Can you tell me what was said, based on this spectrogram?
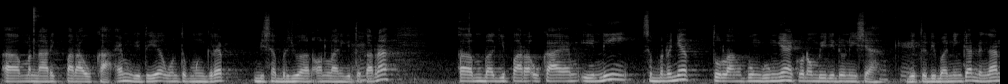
uh, menarik para UKM gitu ya untuk menggrab bisa berjualan online gitu. Karena em, bagi para UKM ini sebenarnya tulang punggungnya ekonomi di Indonesia Oke. gitu dibandingkan dengan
